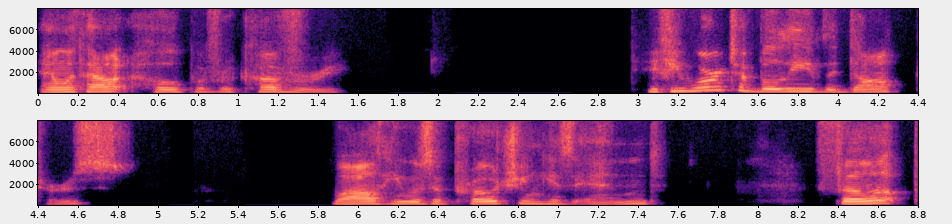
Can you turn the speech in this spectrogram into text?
and without hope of recovery. If he were to believe the doctors, while he was approaching his end, Philip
